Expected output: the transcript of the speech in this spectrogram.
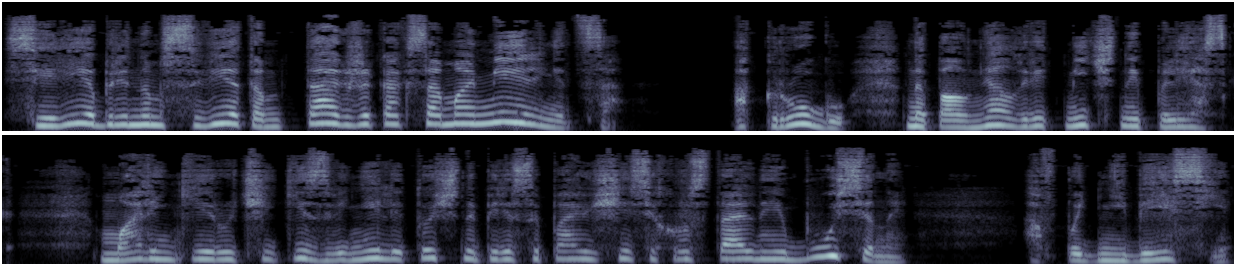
серебряным светом, так же, как сама мельница. А кругу наполнял ритмичный плеск. Маленькие ручейки звенели точно пересыпающиеся хрустальные бусины, а в Поднебесье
